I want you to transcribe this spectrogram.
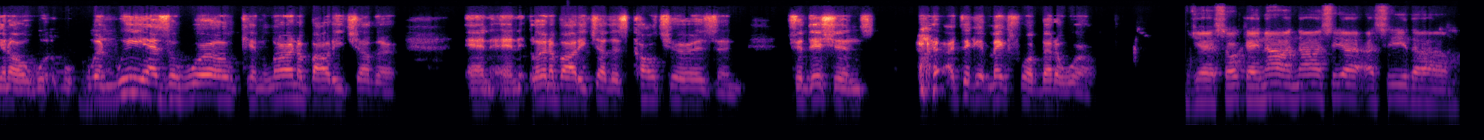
You know, w- when we as a world can learn about each other and and learn about each other's cultures and traditions, I think it makes for a better world. Yes. Okay. Now, now I see. I see the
